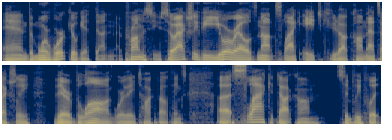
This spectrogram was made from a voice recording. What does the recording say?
and the more work you'll get done i promise you. So actually the url is not slackhq.com that's actually their blog where they talk about things. Uh, slack.com Simply put,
